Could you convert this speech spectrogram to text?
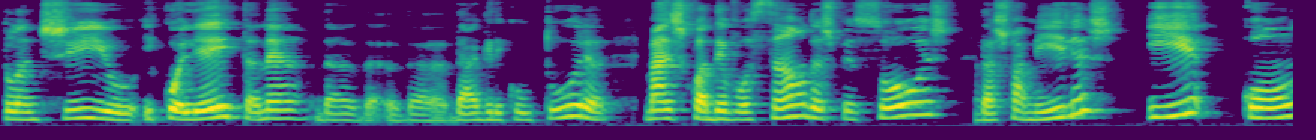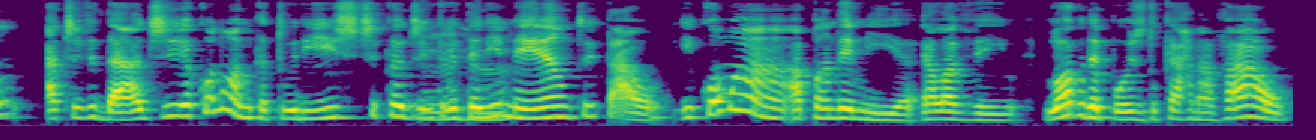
plantio e colheita né, da, da, da agricultura, mas com a devoção das pessoas, das famílias e com atividade econômica, turística, de uhum. entretenimento e tal. E como a, a pandemia ela veio logo depois do carnaval,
